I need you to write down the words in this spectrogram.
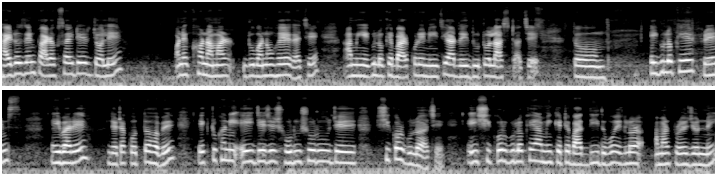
হাইড্রোজেন পারক্সাইডের জলে অনেকক্ষণ আমার ডুবানো হয়ে গেছে। আমি এগুলোকে বার করে নিয়েছি আর এই দুটো লাস্ট আছে। তো, এইগুলোকে ফ্রেন্ডস এইবারে যেটা করতে হবে, একটুখানি এই যে যে সরু সরু যে শিকড়গুলো আছে, এই শিকড়গুলোকে আমি কেটে বাদ দিয়ে দেবো, এগুলো আমার প্রয়োজন নেই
